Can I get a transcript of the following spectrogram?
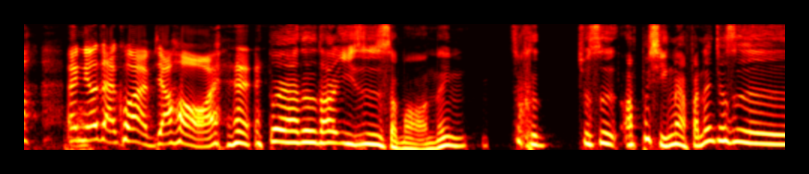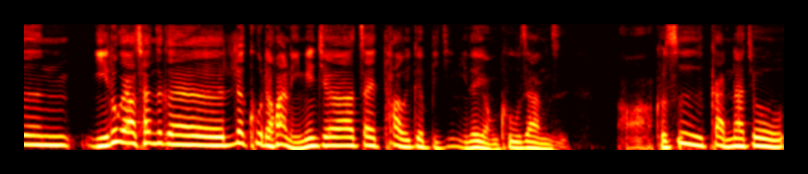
哎，牛仔裤还比较厚哎。对啊，这是他意思是什么？那这个。就是啊，不行了，反正就是你如果要穿这个热裤的话，里面就要再套一个比基尼的泳裤这样子啊。可是干那就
